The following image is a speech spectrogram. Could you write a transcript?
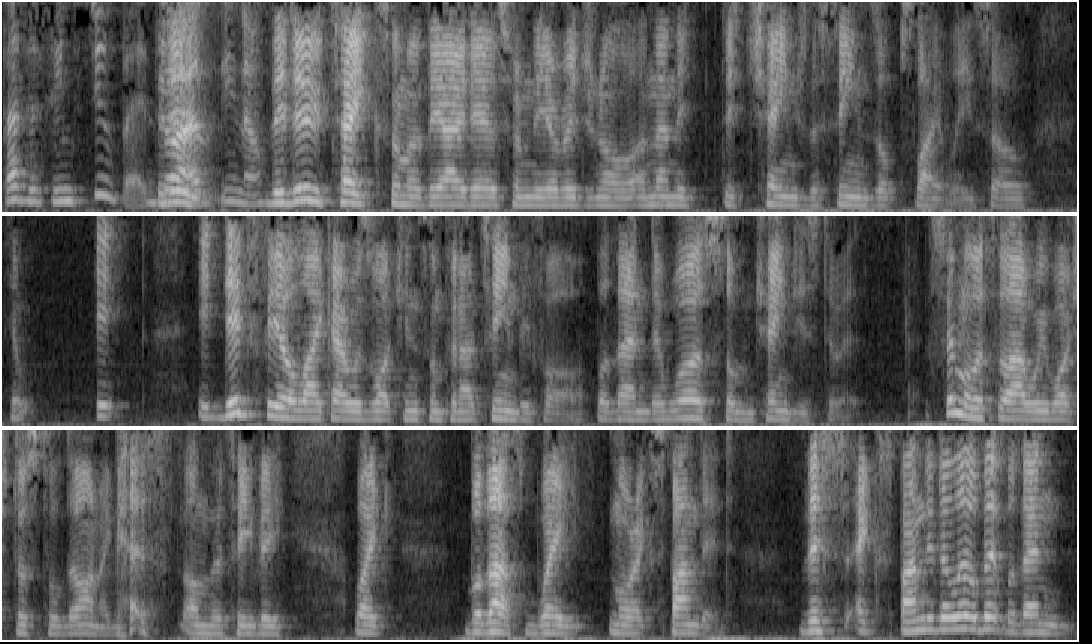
that just seems stupid. They so do. I, you know, They do take some of the ideas from the original, and then they, they change the scenes up slightly. So it it it did feel like I was watching something I'd seen before, but then there were some changes to it, similar to how we watched Dusk Till Dawn, I guess, on the TV. Like, but that's way more expanded. This expanded a little bit, but then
